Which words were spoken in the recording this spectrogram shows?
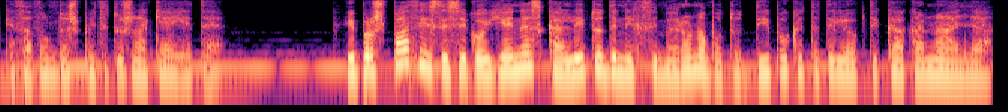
και θα δουν το σπίτι τους να καίγεται. Οι προσπάθειες της οικογένειας καλύπτονται νυχθημερών από τον τύπο και τα τηλεοπτικά κανάλια.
